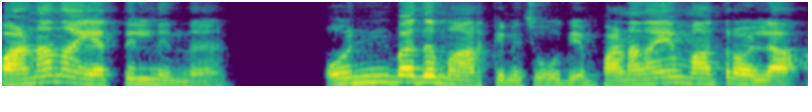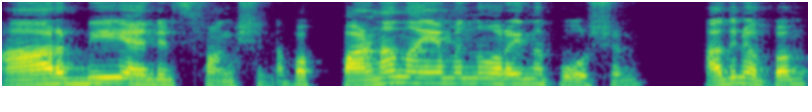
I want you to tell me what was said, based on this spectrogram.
പണനയത്തിൽ നിന്ന് ഒൻപത് മാർക്കിന് ചോദ്യം. പണനയം മാത്രമല്ല R B I and its function അപ്പൊ പണനയം എന്ന് പറയുന്ന പോർഷൻ അതിനൊപ്പം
